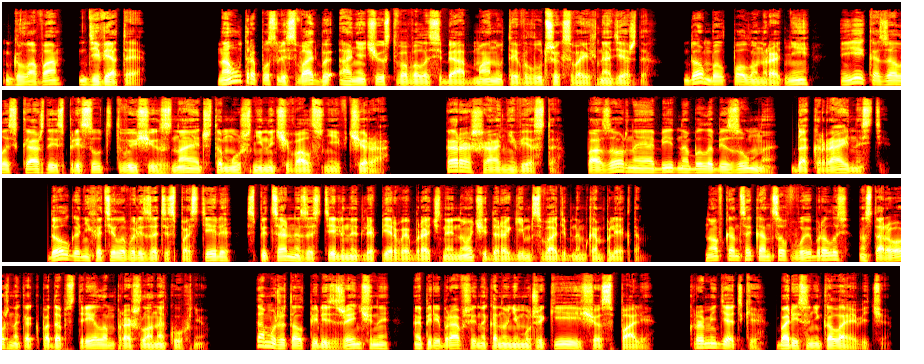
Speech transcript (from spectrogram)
Глава 9. На утро после свадьбы Аня чувствовала себя обманутой в лучших своих надеждах. Дом был полон родни, и ей казалось, каждый из присутствующих знает, что муж не ночевал с ней вчера. Хороша невеста. Позорно и обидно было безумно, до крайности. Долго не хотела вылезать из постели, специально застеленной для первой брачной ночи дорогим свадебным комплектом. Но в конце концов выбралась, осторожно, как под обстрелом, прошла на кухню. Там уже толпились женщины, а перебравшие накануне мужики еще спали. Кроме дядьки, Бориса Николаевича.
